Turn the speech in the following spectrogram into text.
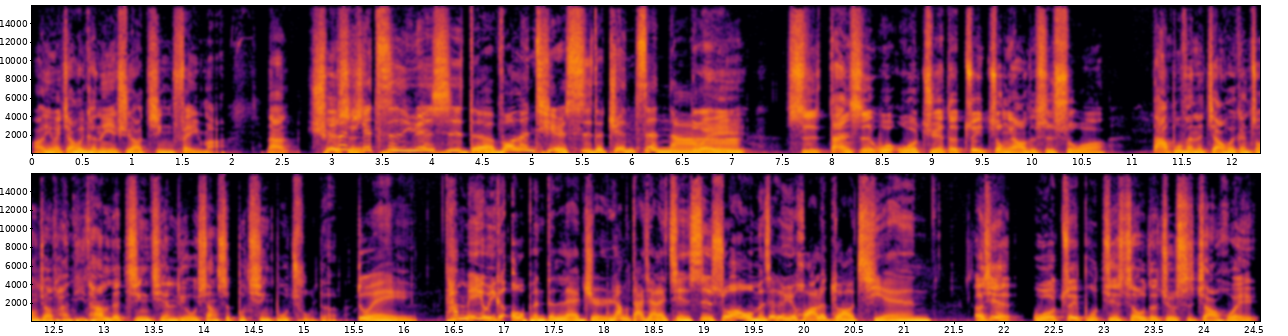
啊，因为教会可能也需要经费嘛。嗯、那确实，那你应该自愿式的、volunteer 式的捐赠啊。对，是，但是我我觉得最重要的是说，大部分的教会跟宗教团体，他们的金钱流向是不清不楚的。对，他没有一个 open 的 ledger 让大家来检视说，哦，我们这个月花了多少钱。而且我最不接受的就是教会。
